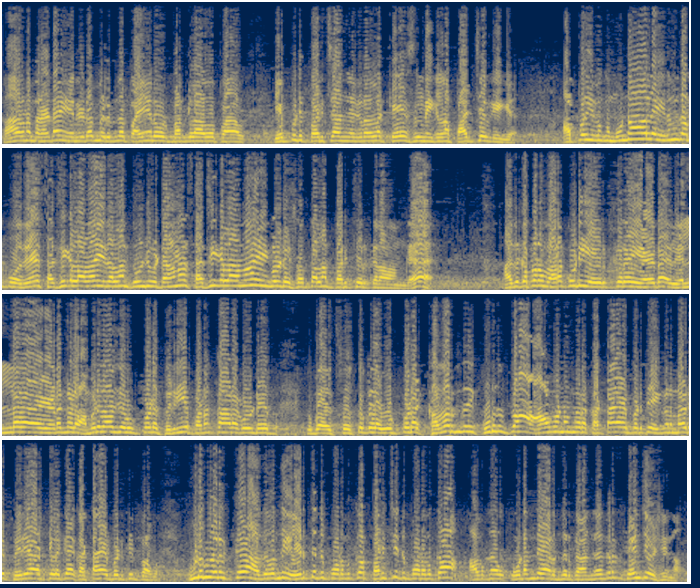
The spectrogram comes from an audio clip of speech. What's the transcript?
காரணம் என்னடா என்னிடம் இருந்த பையன் ஒரு பங்களாவை எப்படி பறிச்சாங்கிறதெல்லாம் கேஸ்ல நீங்கெல்லாம் படிச்சிருக்கீங்க. அப்போ இவங்க முன்னால இருந்த போதே சசிகலா தான் இதெல்லாம் தூண்டி விட்டாங்கன்னா சசிகலா தான் எங்களுடைய சொத்தெல்லாம் பறிச்சிருக்கிறாங்க. அதுக்கப்புறம் வரக்கூடிய இருக்கிற இடம் எல்லா இடங்களும் அமிர்தாஜர் உட்பட பெரிய பணக்காரர்களுடைய சொத்துக்களை உட்பட கவர்ந்து கொடுத்து தான் ஆவணுங்கிற கட்டாயப்படுத்தி எங்களை மாதிரி பெரிய ஆட்களுக்கே கட்டாயப்படுத்தி ப- குடும்பருக்கு அது வந்து எடுத்துட்டு போறதுக்கோ பறிச்சுட்டு போறதுக்கோ அவங்க உடந்தே இருந்திருக்காங்கிறது தெரிஞ்ச விஷயம் தான்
